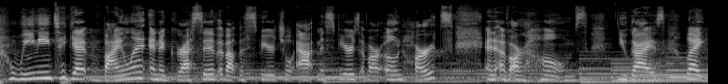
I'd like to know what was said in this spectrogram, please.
we need to get violent and aggressive about the spiritual atmospheres of our own hearts and of our homes. You guys, like,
